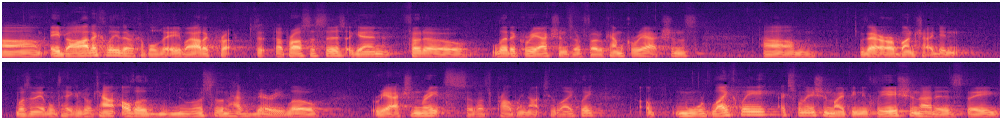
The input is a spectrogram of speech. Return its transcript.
Um, abiotically, there are a couple of abiotic pro uh, processes. Again, photolytic reactions or photochemical reactions. Um, there are a bunch I didn't, wasn't able to take into account, although most of them have very low reaction rates, so that's probably not too likely. A more likely explanation might be nucleation, that is, they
